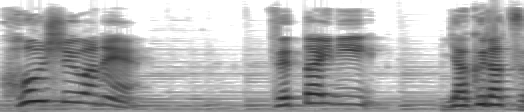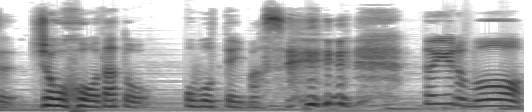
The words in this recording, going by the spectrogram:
今週はね、絶対に役立つ情報だと思っています。というのも、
